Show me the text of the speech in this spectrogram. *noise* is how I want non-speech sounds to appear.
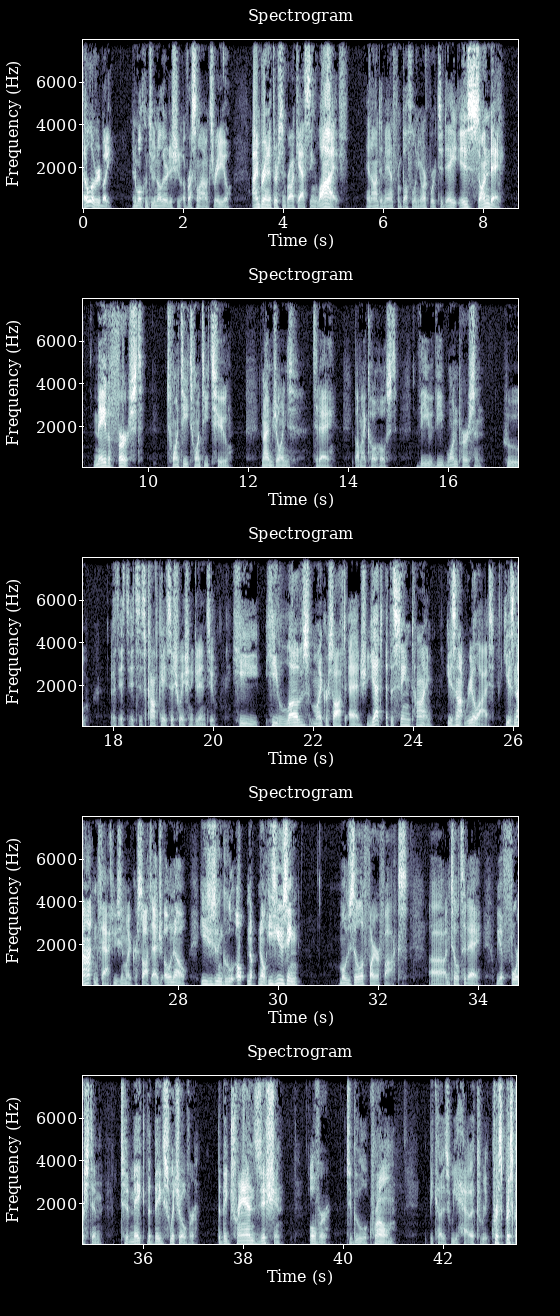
Hello, everybody, and welcome to another edition of WrestleNomics Radio. I'm Brandon Thurston, broadcasting live and on demand from Buffalo, New York, where today is Sunday, May the 1st, 2022. And I'm joined today by my co-host, the the one person who it's it's, it's a complicated situation to get into. He he loves Microsoft Edge, yet at the same time, he does not realize he is not in fact using Microsoft Edge. Oh no, He's using Google. Oh no, no, he's using Mozilla Firefox. Uh, until today, we have forced him to make the big switch over, the big transition over to Google Chrome, because we have uh, Chris Chris.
